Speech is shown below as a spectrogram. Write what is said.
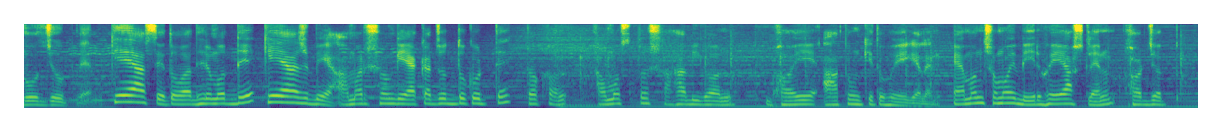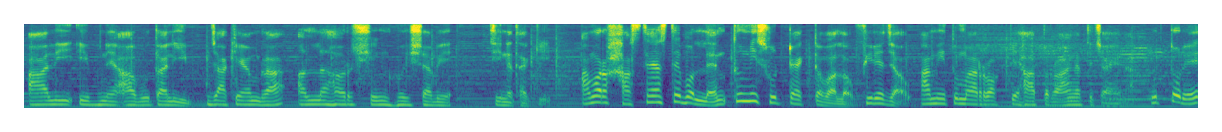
গর্জে উঠলেন। কে আছে তোমাদের মধ্যে? কে আসবে আমার সঙ্গে একা যুদ্ধ করতে? তখন সমস্ত সাহাবিগণ ভয়ে আতঙ্কিত হয়ে গেলেন। এমন সময় বের হয়ে আসলেন হরজত আলী ইবনে আবু তালিব, যাকে আমরা আল্লাহর সিংহ হিসাবে চিনে থাকি। আমার হাসতে হাসতে বললেন, তুমি ছোট্ট একটা বালক ফিরে যাও। আমি তোমার রক্তে হাত রাঙাতে চাই না। উত্তরে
